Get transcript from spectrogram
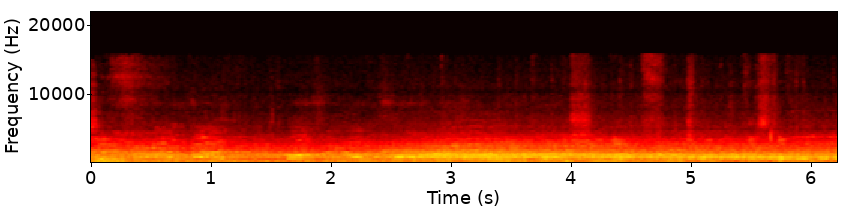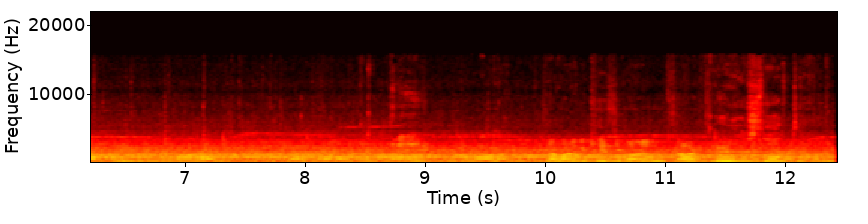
Is that one of the kids you wanted to talk to? You want to slap them.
